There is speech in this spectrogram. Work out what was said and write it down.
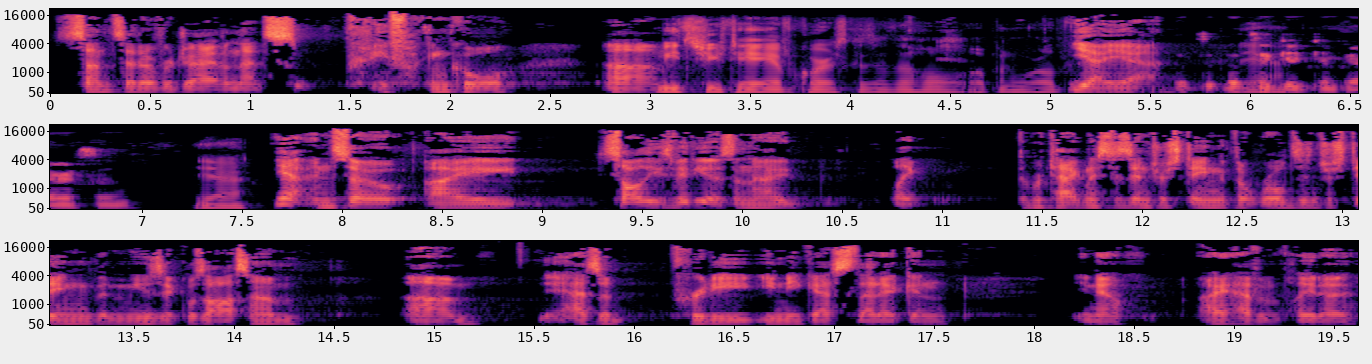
Sunset Overdrive, and that's pretty fucking cool. Um, Meets GTA, of course, because of the whole open world. yeah, thing. yeah. That's, that's Yeah. a good comparison. Yeah. Yeah, and so I saw these videos, and I like the protagonist is interesting, the world's interesting, the music was awesome. Um, it has a pretty unique aesthetic, and you know, I haven't played a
